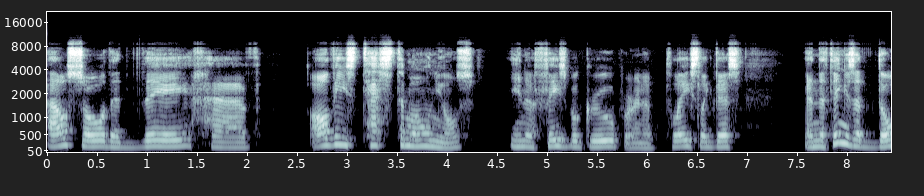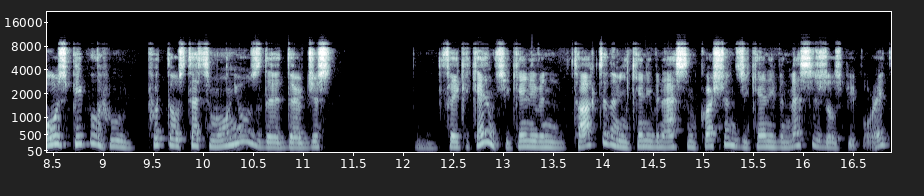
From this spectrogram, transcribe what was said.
also that they have all these testimonials in a Facebook group or in a place like this. And the thing is that those people who put those testimonials they're, they're just fake accounts. You can't even talk to them. You can't even ask them questions. You can't even message those people right?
